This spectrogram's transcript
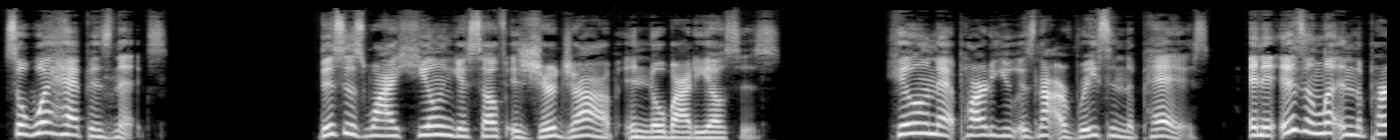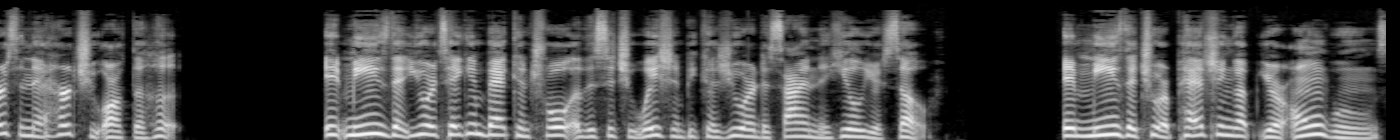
So what happens next? This is why healing yourself is your job and nobody else's. Healing that part of you is not erasing the past, and it isn't letting the person that hurt you off the hook. It means that you are taking back control of the situation because you are deciding to heal yourself. It means that you are patching up your own wounds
